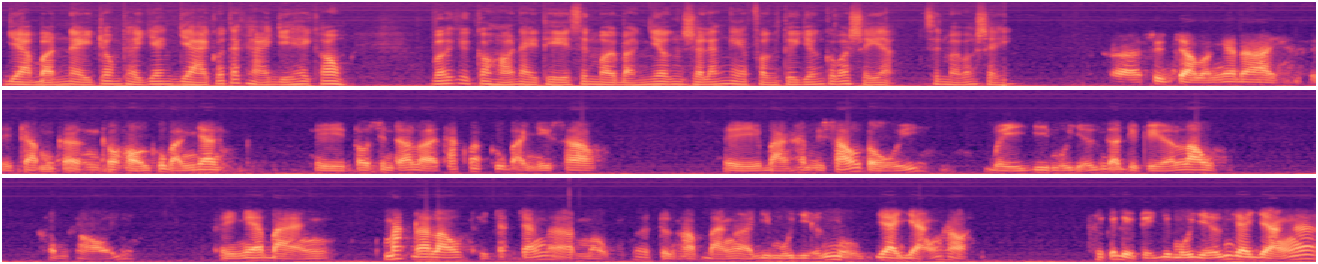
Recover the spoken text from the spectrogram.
và bệnh này trong thời gian dài có tác hại gì hay không? Với cái câu hỏi này thì xin mời bạn Nhân sẽ lắng nghe phần tư vấn của bác sĩ ạ. À. Xin mời bác sĩ. À, xin chào bạn nghe đài. Thì cảm ơn câu hỏi của bạn Nhân. Thì tôi xin trả lời thắc mắc của bạn như sau. Thì bạn 26 tuổi bị viêm mũi dị ứng đã điều trị đã lâu, không khỏi. Thì nghe bạn mắc đã lâu thì chắc chắn là một trường hợp bạn là viêm mũi dị ứng một dai dẳng rồi. Thì cái điều trị viêm mũi dị ứng dai dẳng á,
